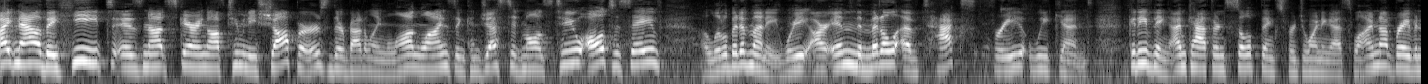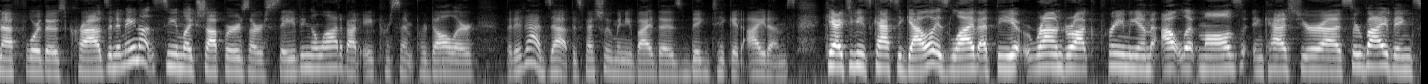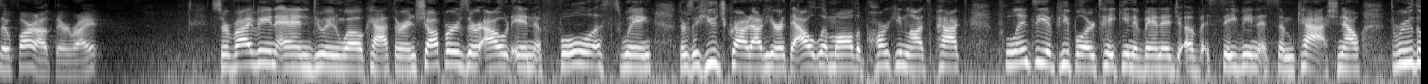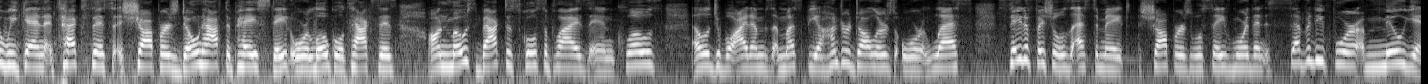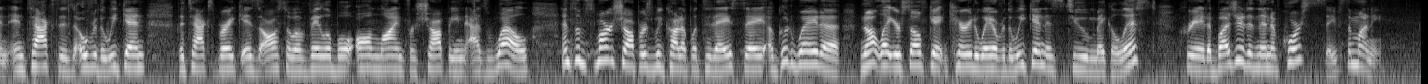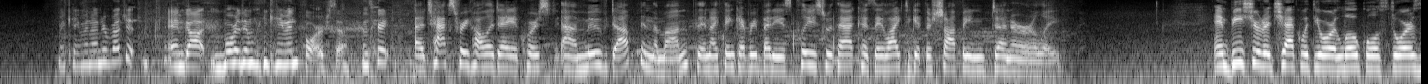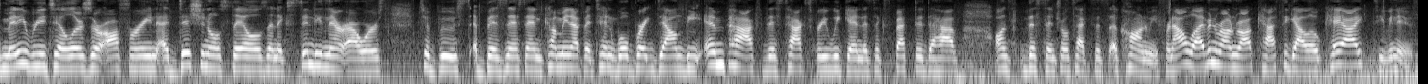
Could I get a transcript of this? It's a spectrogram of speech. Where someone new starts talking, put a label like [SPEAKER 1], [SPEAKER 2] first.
[SPEAKER 1] Right now, the heat is not scaring off too many shoppers. They're battling long lines and congested malls too, all to save a little bit of money. We are in the middle of tax free weekend. Good evening. I'm Catherine Stolp. Thanks for joining us. Well, I'm not brave enough for those crowds, and it may not seem like shoppers are saving a lot, about 8% per dollar, but it adds up, especially when you buy those big ticket items. KEYE's Cassie Gallo is live at the Round Rock Premium Outlet Malls. And Cash, you're uh, surviving so far out there, right?
[SPEAKER 2] Surviving and doing well, Catherine. Shoppers are out in full swing. There's a huge crowd out here at the outlet mall. The parking lot's packed. Plenty of people are taking advantage of saving some cash. Now, through the weekend, Texas shoppers don't have to pay state or local taxes on most back to school supplies and clothes. Eligible items must be $100 or less. State officials estimate shoppers will save more than 74 million in taxes over the weekend. The tax break is also available online for shopping as well. And some smart shoppers we caught up with today say a good way to not let yourself get carried away over the weekend is to make a list, create a budget, and then, of course, save some money.
[SPEAKER 3] We came in under budget and got more than we came in for, so it was great.
[SPEAKER 4] A tax free holiday, of course, uh, moved up in the month, and I think everybody is pleased with that because they like to get their shopping done early.
[SPEAKER 2] And be sure to check with your local stores. Many retailers are offering additional sales and extending their hours to boost business. And coming up at 10, we'll break down the impact this tax free weekend is expected to have on the Central Texas economy. For now, live in Round Rock, Cassie Gallo, KEYE TV News.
